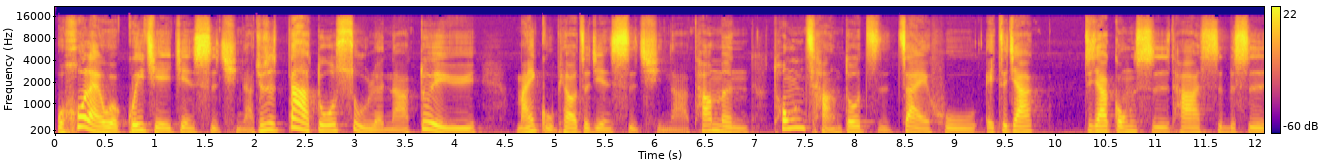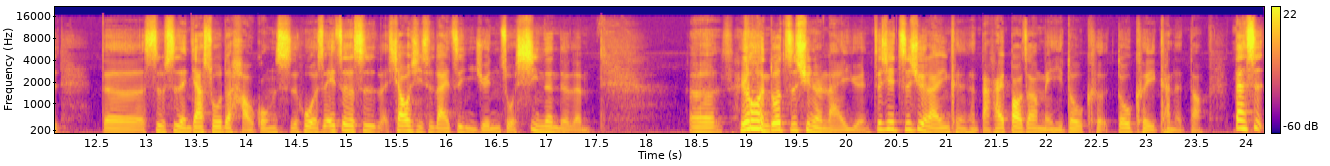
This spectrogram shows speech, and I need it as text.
我后来我归结一件事情啊，就是大多数人啊，对于买股票这件事情啊，他们通常都只在乎，诶，这家这家公司它是不是的，是不是人家说的好公司，或者是诶，这个是消息是来自你觉得你所信任的人，呃，有很多资讯的来源，这些资讯来源可能打开报章媒体都可都可以看得到，但是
